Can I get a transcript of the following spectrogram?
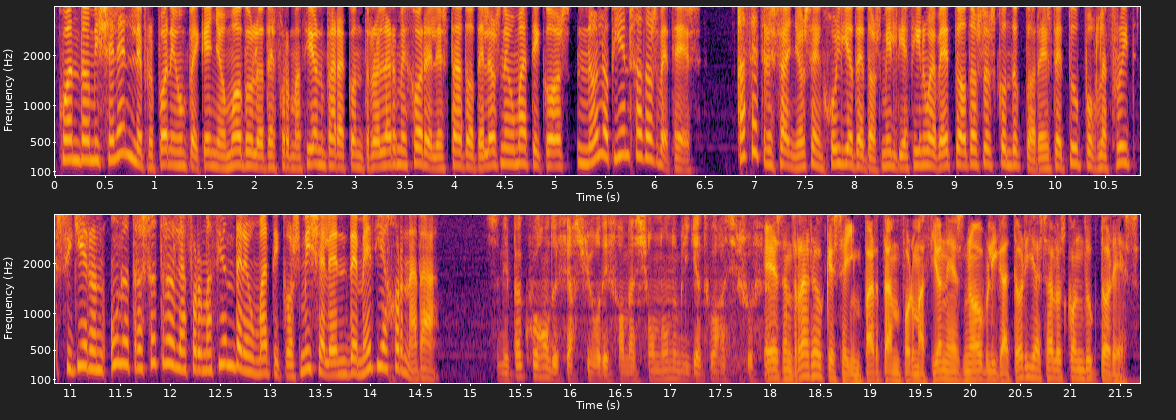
Cuando Michelin le propone un pequeño módulo de formación para controlar mejor el estado de los neumáticos, no lo piensa dos veces. Hace tres años, en julio de 2019, todos los conductores de Tout pour le Fruit siguieron uno tras otro la formación de neumáticos Michelin de media jornada. Ce n'est pas courant de faire suivre des formations non obligatoires à ses chauffeurs. Es raro que se impartan formaciones no obligatorias a los conductores.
